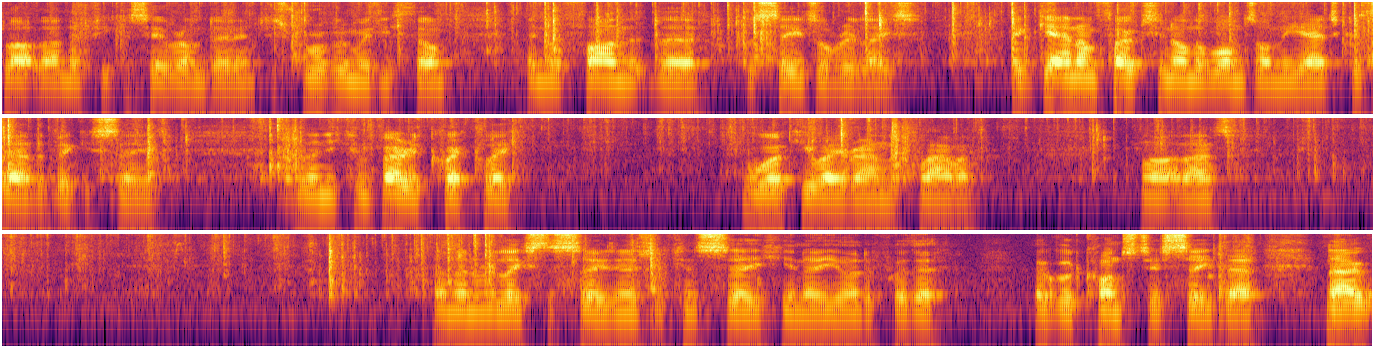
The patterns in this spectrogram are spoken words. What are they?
like that, if you can see what I'm doing, just rubbing with your thumb, and you'll find that the, the seeds will release. Again, I'm focusing on the ones on the edge because they're the biggest seed. And then you can very quickly work your way around the flower like that and then release the seed. And as you can see you know you end up with a, a good quantity of seed there. Now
